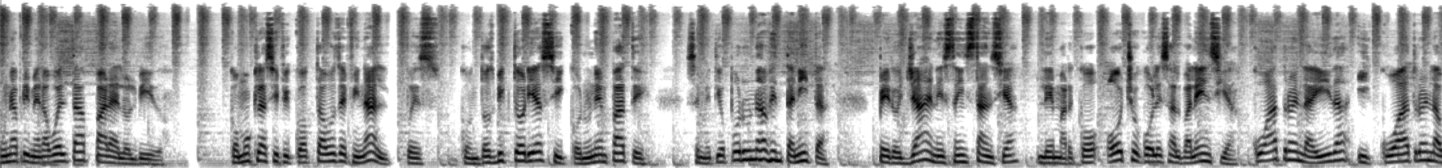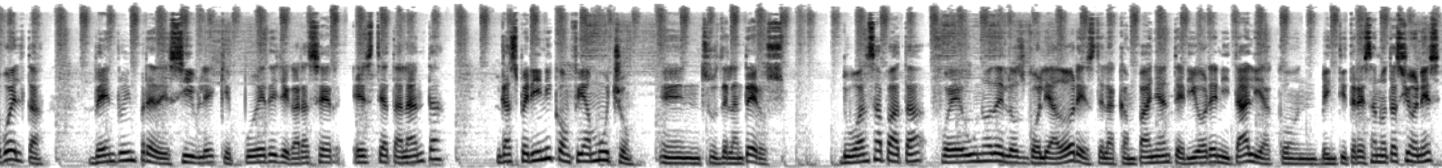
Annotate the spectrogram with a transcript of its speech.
Una primera vuelta para el olvido. ¿Cómo clasificó octavos de final? Pues con dos victorias y con un empate. Se metió por una ventanita, pero ya en esta instancia le marcó 8 goles al Valencia, 4 en la ida y 4 en la vuelta. ¿Ven lo impredecible que puede llegar a ser este Atalanta? Gasperini confía mucho en sus delanteros, Duan Zapata fue uno de los goleadores de la campaña anterior en Italia con 23 anotaciones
